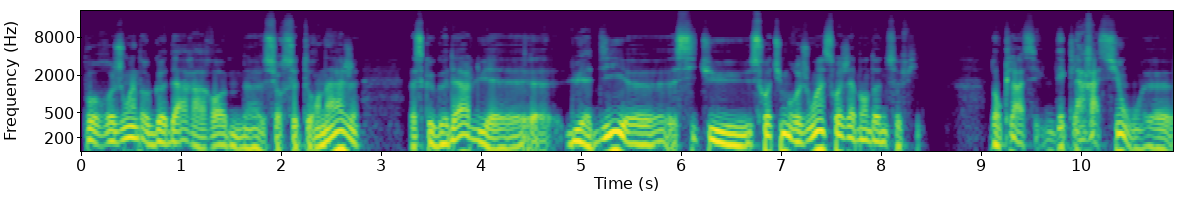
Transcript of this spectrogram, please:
pour rejoindre Godard à Rome sur ce tournage parce que Godard lui a, dit euh, si tu soit tu me rejoins, soit j'abandonne ce film. Donc là, c'est une déclaration, euh,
